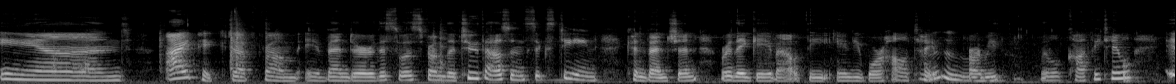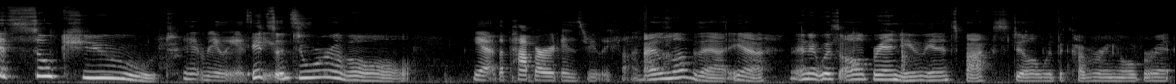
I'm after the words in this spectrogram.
And I picked up from a vendor, this was from the 2016 convention where they gave out the Andy Warhol type Ooh. Barbie little coffee table. It's so cute. It really is. It's cute. adorable. Yeah, the pop art is really fun. I love that, yeah. And it was all brand new in its box still with the covering over it.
